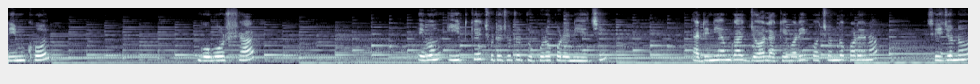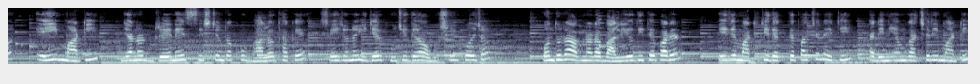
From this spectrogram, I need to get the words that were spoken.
নিমখোল গোবর সার এবং ইটকে ছোট ছোট টুকরো করে নিয়েছি। অ্যাডিনিয়াম গাছ জল একেবারেই পছন্দ করে না। সেই জন্য এই মাটি যেন ড্রেনেজ সিস্টেমটা খুব ভালো থাকে, সেই জন্য ইটের কুচি দেওয়া অবশ্যই প্রয়োজন। বন্ধুরা, আপনারা বালিও দিতে পারেন। এই যে মাটিটি দেখতে পাচ্ছেন, এটি অ্যাডিনিয়াম গাছেরই মাটি।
